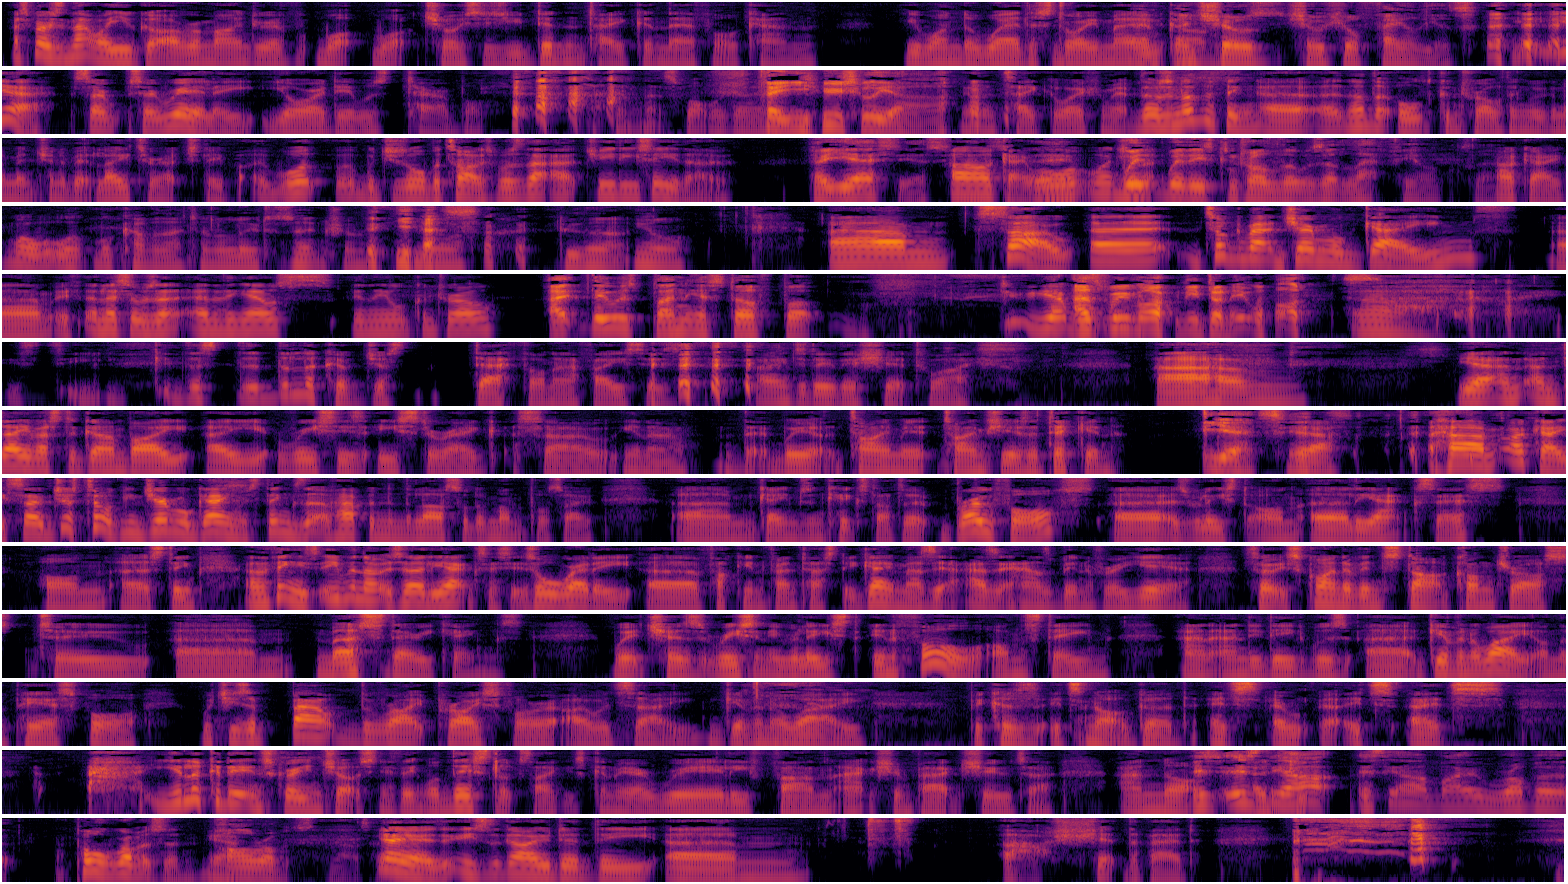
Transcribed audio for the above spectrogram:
I suppose in that way you've got a reminder of what what choices you didn't take, and therefore can you wonder where the story may have And, gone. and shows shows your failures. Yeah. So so really, your idea was terrible. Think that's what we're going to they usually are. going to take away from it. There was another thing, uh, another alt control thing we're going to mention a bit later, actually. But what, which is Orbitalis, was that at GDC though? Uh, yes, yes. Oh, yes. okay. Well, Uh, with, that- with his controller that was at left field. So. Okay, well we'll, we'll cover that in a later section. Yes. Do that. Yeah. Um. So, uh, talking about general games. Um. If unless there was anything else in the alt control. I, there was plenty of stuff, but Yeah. as we've already done it once. Oh, it's the, the, look of just death on our faces having to do this shit twice. Um, yeah, and, and Dave has to go and buy a Reese's Easter egg, so you know we time time shears are ticking. yes, Yeah. um, okay, so just talking general games, things that have happened in the last sort of month or so, um, games and Kickstarter. Broforce uh, is released on early access on uh, Steam, and the thing is, even though it's early access, it's already a fucking fantastic game as it as it has been for a year. So it's kind of in stark contrast to um, Mercenary Kings, which has recently released in full on Steam, and and indeed was uh, given away on the PS4, which is about the right price for it, I would say, given away because it's not good. It's it's it's you look at it in screenshots and you think, well, this looks like it's going to be a really fun action-packed shooter, and not Is, is the ju- art is the art by Robert Paul Robertson. Yeah. Paul Robertson? That's it. yeah, yeah, he's the guy who did the um, oh shit, the bed.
